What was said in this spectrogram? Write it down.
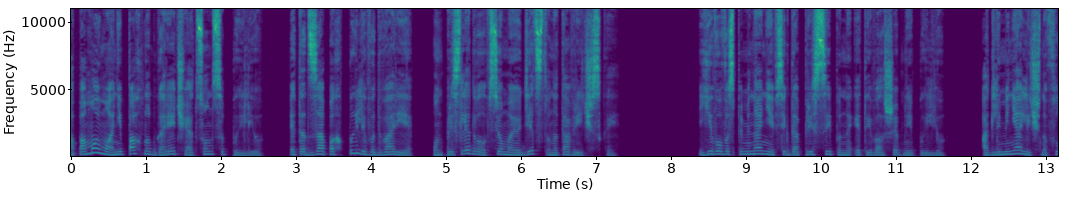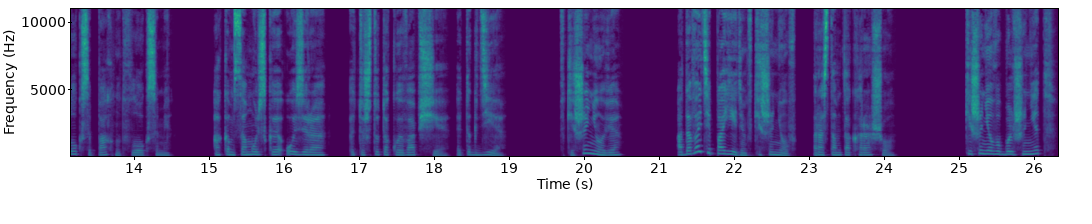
А, по-моему, они пахнут горячей от солнца пылью. Этот запах пыли во дворе, он преследовал все мое детство на Таврической. Его воспоминания всегда присыпаны этой волшебной пылью, а для меня лично флоксы пахнут флоксами. А Комсомольское озеро — это что такое вообще? Это где? В Кишиневе. А давайте поедем в Кишинев, раз там так хорошо. Кишинева больше нет,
